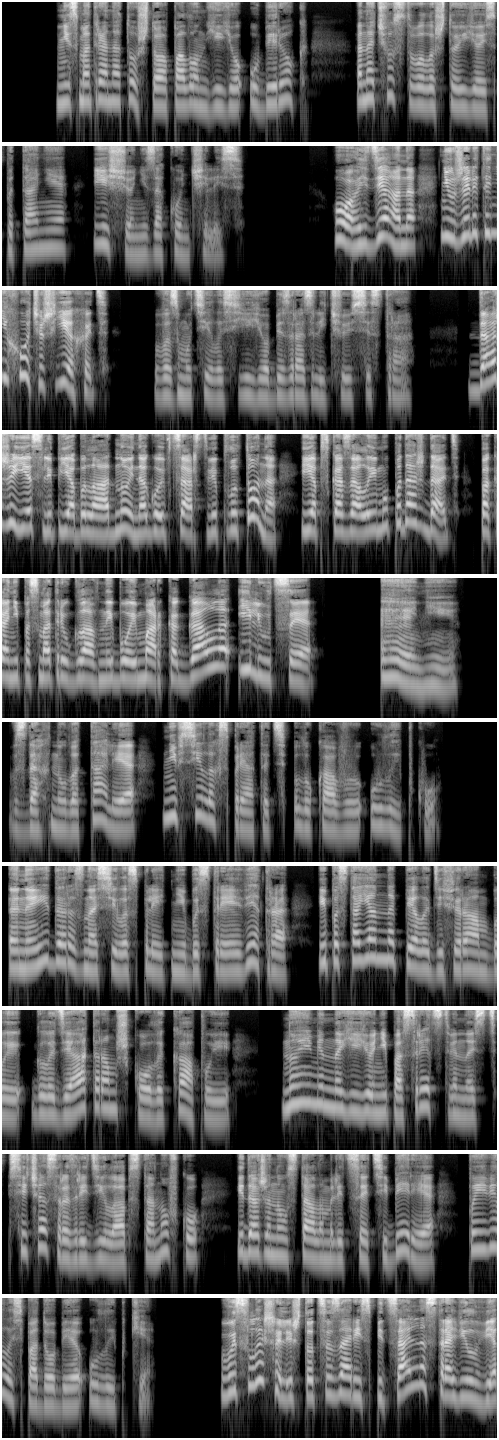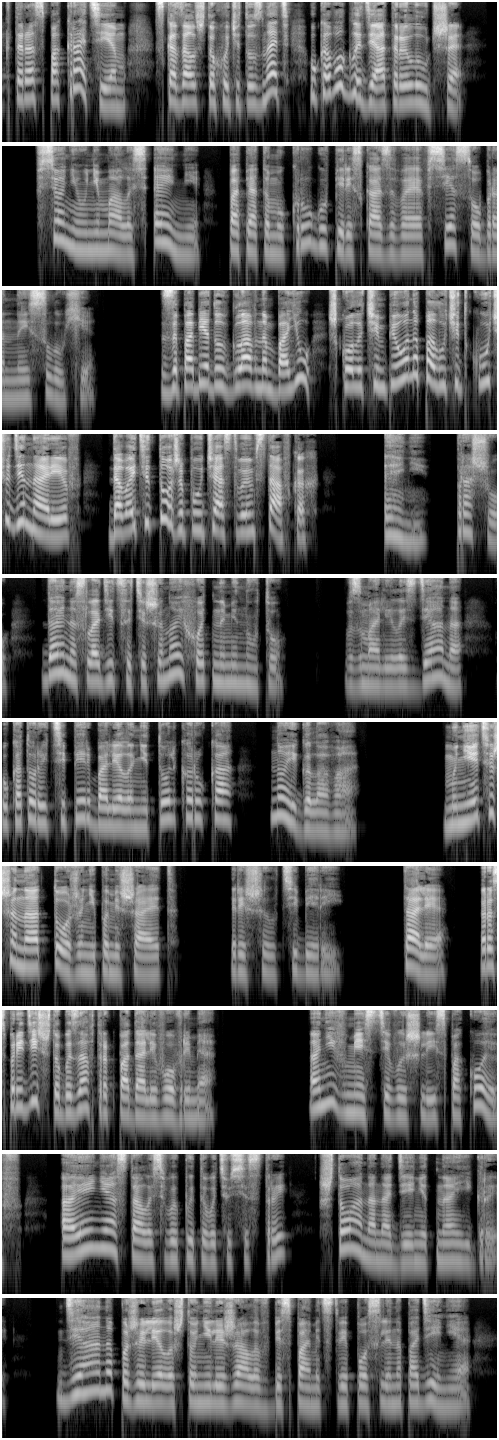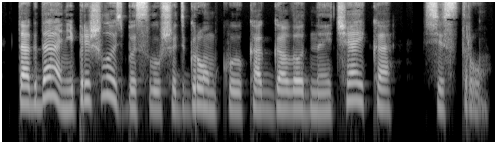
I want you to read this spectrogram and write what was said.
Несмотря на то, что Аполлон ее уберег, она чувствовала, что ее испытания еще не закончились. «Ой, Диана, неужели ты не хочешь ехать?» — возмутилась ее безразличию сестра. «Даже если б я была одной ногой в царстве Плутона, я б сказала ему подождать, пока не посмотрю главный бой Марка Галла и Люция». «Энни!» — вздохнула Талия, не в силах спрятать лукавую улыбку. Энеида разносила сплетни быстрее ветра и постоянно пела дифирамбы гладиаторам школы Капуи, но именно ее непосредственность сейчас разрядила обстановку, и даже на усталом лице Тиберия появилось подобие улыбки. «Вы слышали, что Цезарий специально стравил Вектора с Пократием? Сказал, что хочет узнать, у кого гладиаторы лучше?» Все не унималось Энни, по пятому кругу пересказывая все собранные слухи. «За победу в главном бою школа чемпиона получит кучу динариев. Давайте тоже поучаствуем в ставках». «Энни, прошу, дай насладиться тишиной хоть на минуту», — взмолилась Диана, у которой теперь болела не только рука, но и голова. «Мне тишина тоже не помешает», — решил Тиберий. «Талия, распорядись, чтобы завтрак подали вовремя». Они вместе вышли из покоев, а Энни осталась выпытывать у сестры, что она наденет на игры. Диана пожалела, что не лежала в беспамятстве после нападения. Тогда не пришлось бы слушать громкую, как голодная чайка, сестру.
